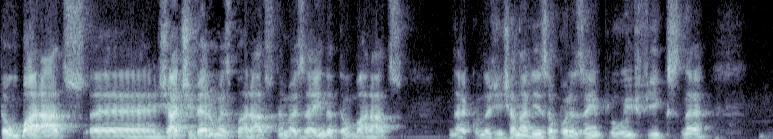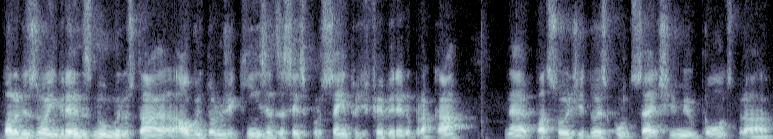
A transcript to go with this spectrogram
tão baratos, é, já tiveram mais baratos, né, mas ainda tão baratos. Né? Quando a gente analisa, por exemplo, o IFIX, né, valorizou em grandes números, tá, algo em torno de 15% a 16% de fevereiro para cá, né, passou de 2,7 mil pontos para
